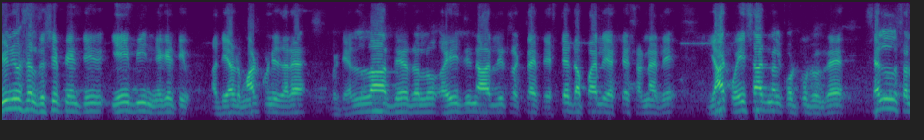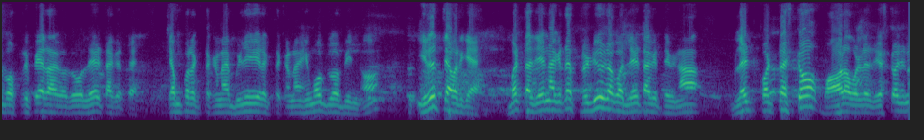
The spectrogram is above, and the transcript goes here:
universal recipient A B negative ಅದೆರಡು ಮಾಡ್ಕೊಂಡಿದ್ದಾರೆ. ಬಟ್ ಎಲ್ಲ ದೇಹದಲ್ಲೂ ಐದರಿಂದ ಆರು ಲೀಟ್ರ್ ರಕ್ತ ಇತ್ತು ಎಷ್ಟೇ ದಪ್ಪ ಇರಲಿ, ಎಷ್ಟೇ ಸಣ್ಣ ಇರಲಿ, ಯಾಕೆ ವಯಸ್ಸಾದ್ಮೇಲೆ ಕೊಟ್ಬಿಡು ಅಂದರೆ ಸೆಲ್ ಸ್ವಲ್ಪ ಪ್ರಿಪೇರ್ ಆಗೋದು ಲೇಟ್ ಆಗುತ್ತೆ. ಕೆಂಪು ರಕ್ತ ಕಣ ಬಿಳಿ ರಕ್ತ ಕಣ ಹಿಮೋಗ್ಲೋಬಿನ್ನು ಇರುತ್ತೆ ಅವರಿಗೆ. ಬಟ್ ಅದೇನಾಗುತ್ತೆ? ಪ್ರೊಡ್ಯೂಸ್ ಆಗೋದು ಲೇಟ್ ಆಗುತ್ತೆ ವಿನ. ಬ್ಲಡ್ ಕೊಟ್ಟಷ್ಟು ಬಹಳ ಒಳ್ಳೇದು. ಎಷ್ಟೋ ಜನ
